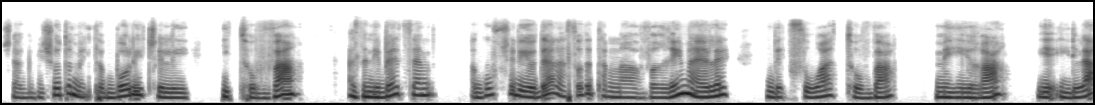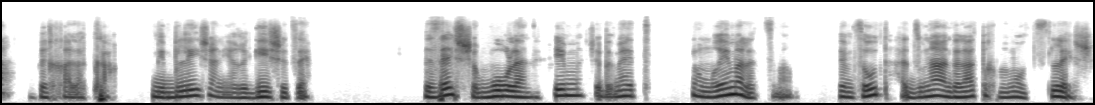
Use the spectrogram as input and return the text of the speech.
שהגמישות המטבולית שלי היא טובה, אז אני בעצם, הגוף שלי יודע לעשות את המעברים האלה בצורה טובה, מהירה, יעילה וחלקה, מבלי שאני ארגיש את זה. וזה שמור לאנשים שבאמת שומרים על עצמם באמצעות התזונה הדלת פחמימות, סלש,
